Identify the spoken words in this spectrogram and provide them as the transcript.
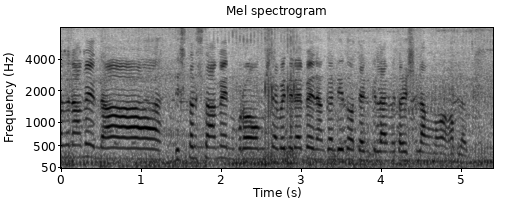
ano namin, ah, distance namin from 7-Eleven hanggang dito 10 kilometers lang mga ka-vlogs.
